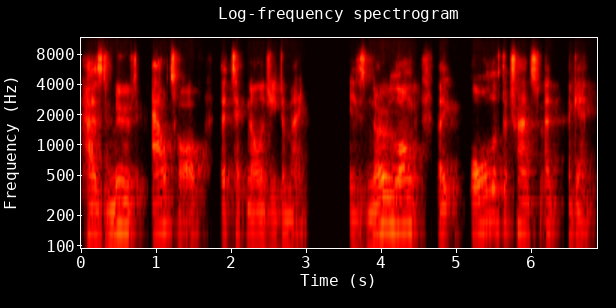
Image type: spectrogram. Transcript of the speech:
has moved out of the technology domain is no longer like all of the trans and again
